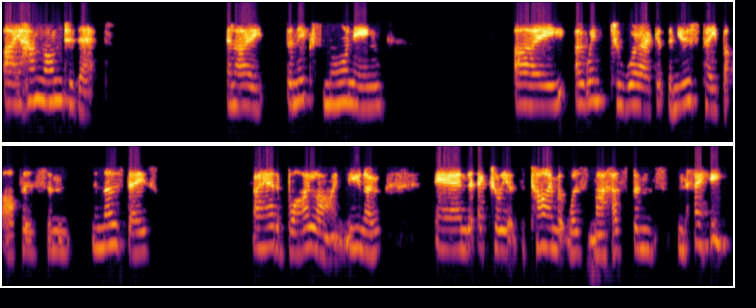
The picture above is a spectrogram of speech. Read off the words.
I hung on to that. And I, the next morning, I I went to work at the newspaper office, and in those days, I had a byline, you know, and actually at the time it was my husband's name.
